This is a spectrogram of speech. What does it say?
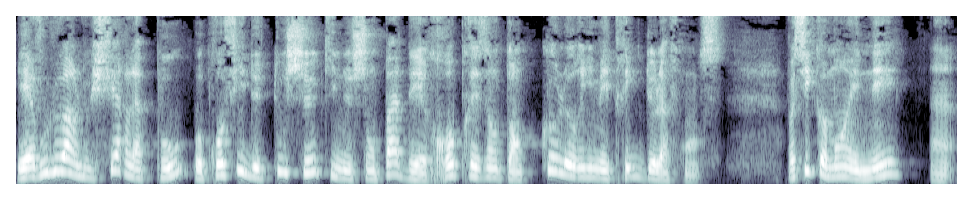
et à vouloir lui faire la peau au profit de tous ceux qui ne sont pas des représentants colorimétriques de la France. Voici comment est né un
